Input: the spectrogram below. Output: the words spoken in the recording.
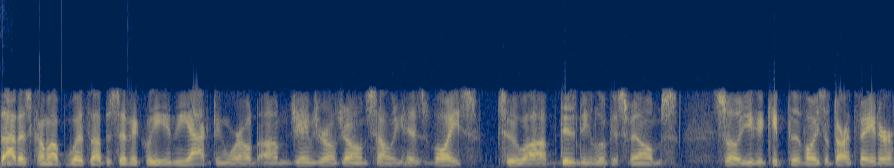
That has come up with uh, specifically in the acting world. Um, James Earl Jones selling his voice to uh, Disney Lucasfilms, so you could keep the voice of Darth Vader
